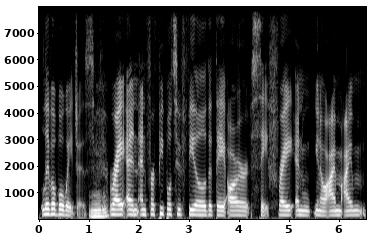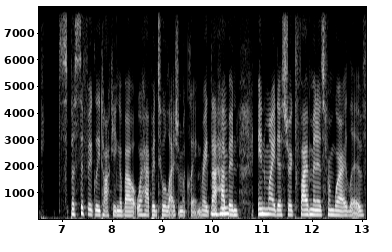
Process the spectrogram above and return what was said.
livable wages mm-hmm. right and and for people to feel that they are safe right and you know i'm i'm specifically talking about what happened to Elijah McClain, right? That mm-hmm. happened in my district, five minutes from where I live.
